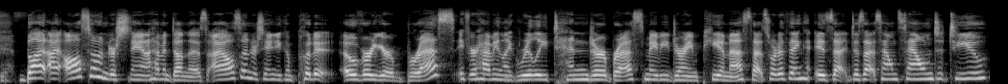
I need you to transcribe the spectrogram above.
Yes. But I also understand, I haven't done this. I also understand you can put it over your breasts if you're having like really tender breasts, maybe during PMS, that sort of thing. Is that, does that sound sound to you?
